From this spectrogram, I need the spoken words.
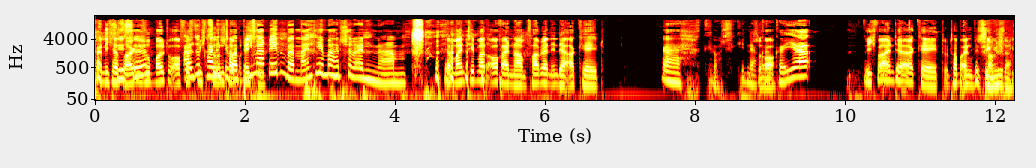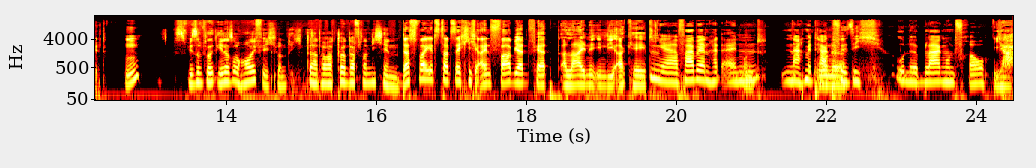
kann ich ja Siehste? sagen, sobald du aufhörst, Also mich kann zu ich über unterbrechen. Beamer reden, weil mein Thema hat schon einen Namen. Ja, mein Thema hat auch einen Namen. Fabian in der Arcade. Ach Gott, Kinderkacke. Ja, Ich war in der Arcade und habe ein bisschen gespielt. Hm? Wieso seid ihr da so häufig und ich da, da, da darf da nicht hin? Das war jetzt tatsächlich ein Fabian fährt alleine in die Arcade. Ja, Fabian hat einen Und Nachmittag ohne- für sich, ohne Blagen und Frau. Ja.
